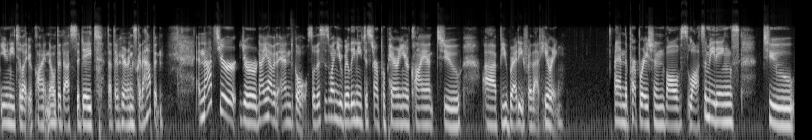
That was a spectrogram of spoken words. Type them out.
you need to let your client know that that's the date that their hearing is going to happen. And that's your your now you have an end goal. So this is when you really need to start preparing your client to uh, be ready for that hearing. And the preparation involves lots of meetings to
